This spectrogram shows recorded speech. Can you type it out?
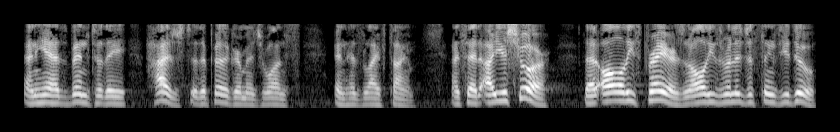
And he has been to the Hajj, to the pilgrimage once in his lifetime. I said, Are you sure that all these prayers and all these religious things you do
